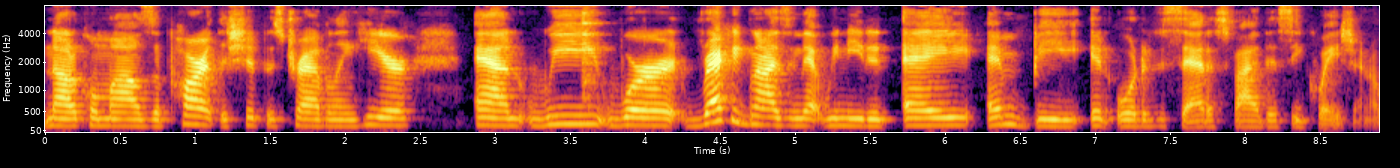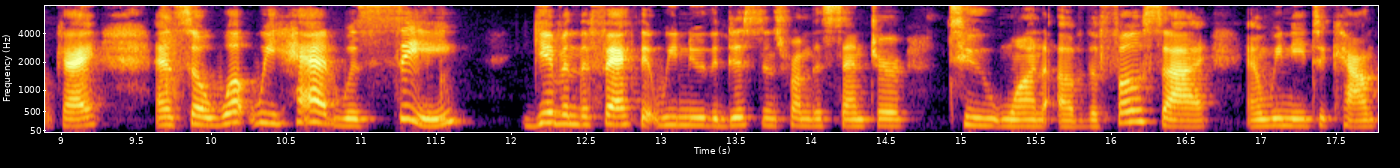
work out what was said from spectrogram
nautical miles apart. The ship is traveling here, and we were recognizing that we needed A and B in order to satisfy this equation, okay? And so what we had was C, given the fact that we knew the distance from the center to one of the foci, and we need to count,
